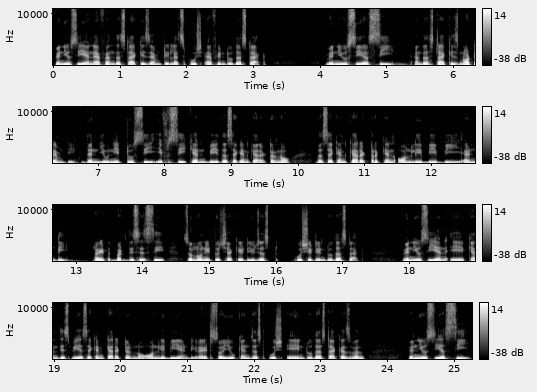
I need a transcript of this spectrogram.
When you see an f and the stack is empty let's push f into the stack when you see a C and the stack is not empty, then you need to see if C can be the second character. No, the second character can only be B and D, right? But this is C, so no need to check it. You just push it into the stack. When you see an A, can this be a second character? No, only B and D, right? So you can just push A into the stack as well. When you see a C,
